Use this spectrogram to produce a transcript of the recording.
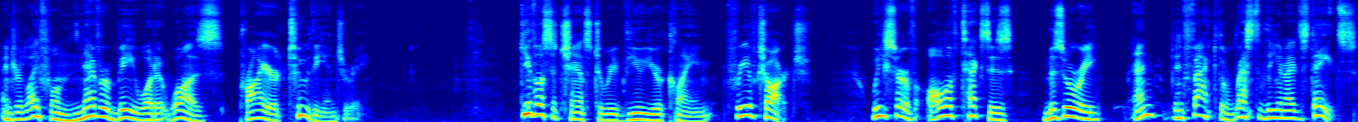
and your life will never be what it was prior to the injury. Give us a chance to review your claim free of charge. We serve all of Texas, Missouri, and in fact the rest of the United States.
